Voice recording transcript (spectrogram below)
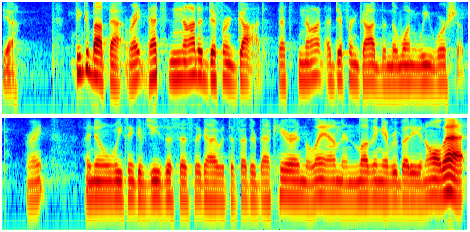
Yeah. Think about that, right? That's not a different God. That's not a different God than the one we worship, right? I know we think of Jesus as the guy with the feather back hair and the lamb and loving everybody and all that,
